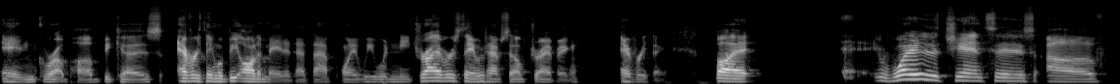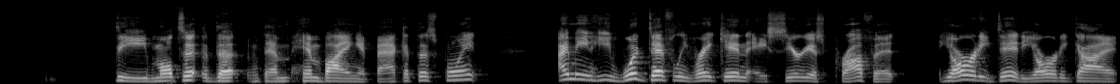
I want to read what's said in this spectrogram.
in Grubhub because everything would be automated at that point. We wouldn't need drivers, they would have self driving everything. But eh, what are the chances of the multi the them him buying it back at this point, I mean, he would definitely rake in a serious profit. He already did. He already got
